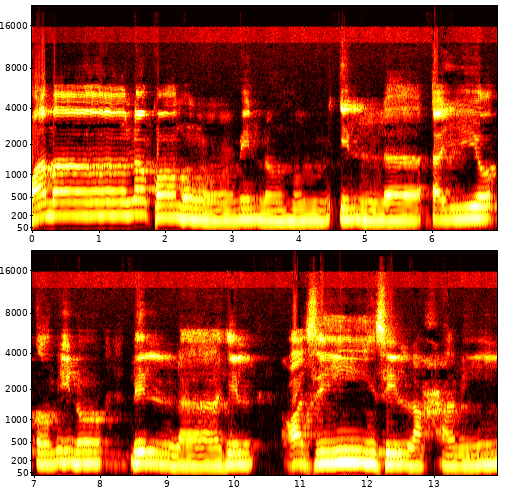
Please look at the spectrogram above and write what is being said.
وما نقموا منهم إلا أن يؤمنوا بالله العزيز الحميد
